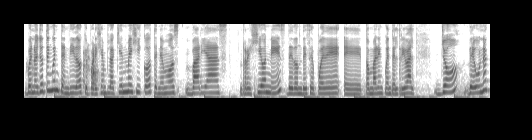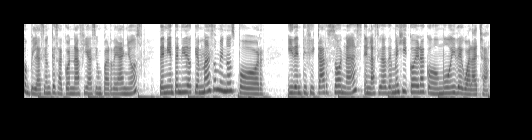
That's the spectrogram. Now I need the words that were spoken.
Bueno, yo tengo entendido que, por ejemplo, aquí en México tenemos varias regiones de donde se puede eh, tomar en cuenta el tribal. Yo, de una compilación que sacó Nafi hace un par de años, tenía entendido que más o menos por identificar zonas en la Ciudad de México era como muy de guaracha.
